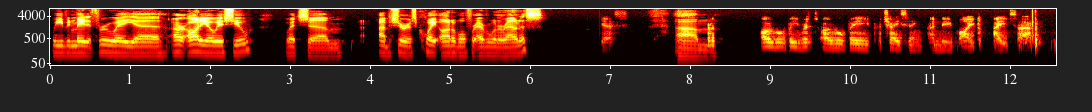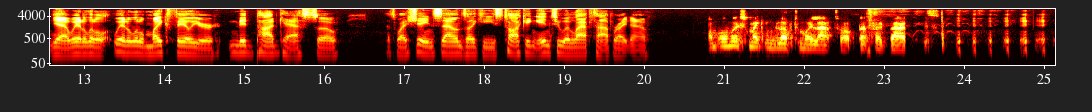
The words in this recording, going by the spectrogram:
We even made it through a uh, our audio issue, which um, I'm sure is quite audible for everyone around us. Yes. Um, I will be. Rich, I will be purchasing a new mic ASAP. yeah, we had a little we had a little mic failure mid podcast, so that's why Shane sounds like he's talking into a laptop right now. I'm almost making love to my laptop. That's how bad it is.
